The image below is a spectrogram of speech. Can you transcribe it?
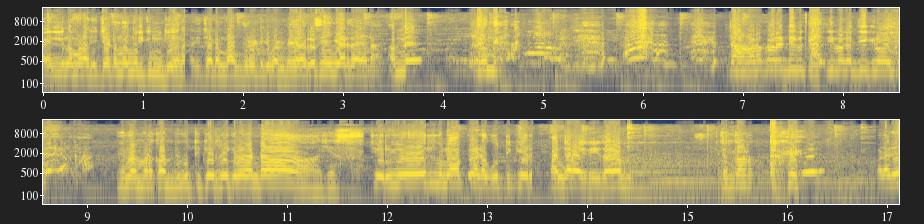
അതിൽ നമ്മുടെ അജിച്ചേട്ടൻ വന്നിരിക്കുന്നു. അജിച്ചേട്ടൻ പഞ്ചറൊട്ടിക്കുമ്പോൾ വേറൊരു സീൻ കാണിച്ചാ അമ്മേ. അവിടെ കുറെ ടീം കരിമൊക്കെ ജീവിക്കണോ നമ്മുടെ കമ്പി കുത്തി കയറിയിരിക്കണ കണ്ട. യെസ് ചെറിയൊരു സുനാപ്പിയാണ് കുത്തി കയറി പഞ്ചറായത് ഇതാണ്. ഇതെന്താണ്? വളരെ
